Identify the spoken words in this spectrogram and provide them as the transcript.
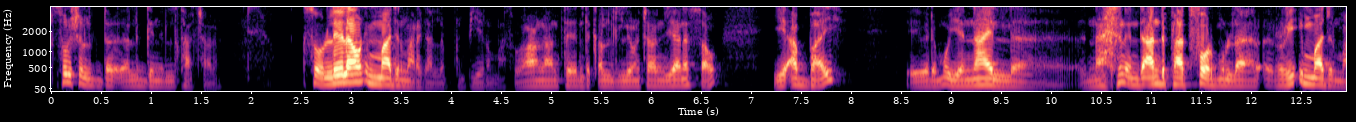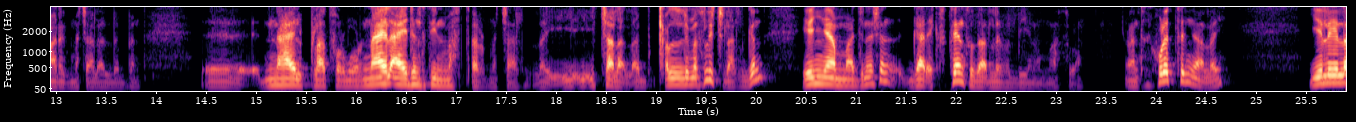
solution ሊገኝልት አልቻለም። ሌላውን imagine ማድረግ አለብን ብዬ ነው የማስበው። አሁን አንተ እንደ ቀልድ ሊሆን ይችላል እንጂ ያነሳው የአባይ ደግሞ የናይል ናይልን እንደ አንድ platform reimagine ማድረግ መቻል አለብን። ናይል platform ናይል identity ን መፍጠር መቻል ይቻላል። ቀልድ ሊመስል ይችላል፣ ግን የእኛ imagination gotta extend that level ብዬ ነው የማስበው። አንድ ሁለተኛ ላይ የሌላ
